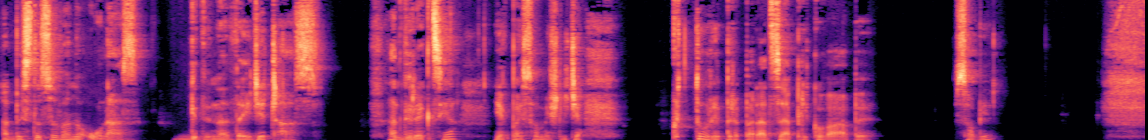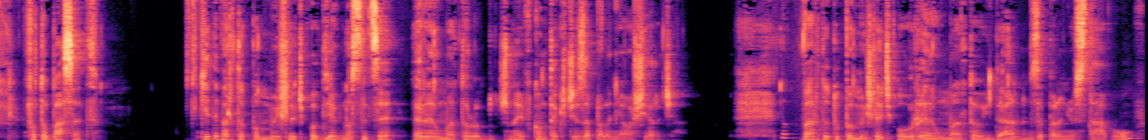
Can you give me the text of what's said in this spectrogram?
aby stosowano u nas, gdy nadejdzie czas. A dyrekcja, jak Państwo myślicie, który preparat zaaplikowałaby sobie? Fotobaset. Kiedy warto pomyśleć o diagnostyce reumatologicznej w kontekście zapalenia osierdzia? No, warto tu pomyśleć o reumatoidalnym zapaleniu stawów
